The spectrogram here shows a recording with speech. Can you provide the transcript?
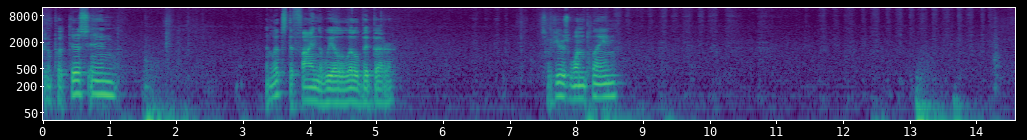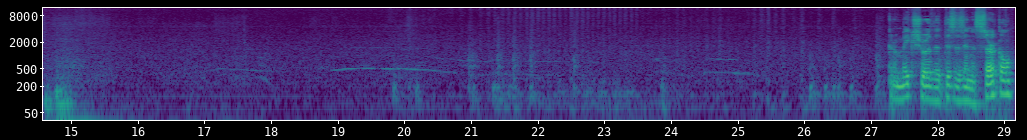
Gonna put this in and let's define the wheel a little bit better. So here's one plane going to make sure that this is in a circle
